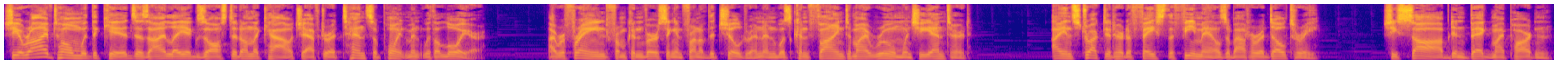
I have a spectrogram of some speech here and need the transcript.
She arrived home with the kids as I lay exhausted on the couch after a tense appointment with a lawyer. I refrained from conversing in front of the children and was confined to my room when she entered. I instructed her to face the females about her adultery. She sobbed and begged my pardon.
